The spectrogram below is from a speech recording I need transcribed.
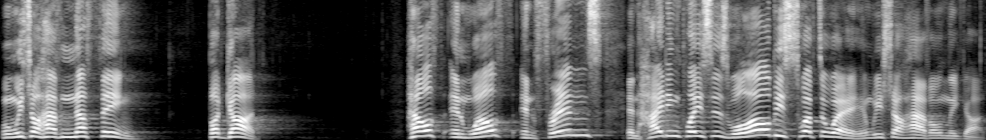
when we shall have nothing but God. Health and wealth and friends and hiding places will all be swept away, and we shall have only God.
